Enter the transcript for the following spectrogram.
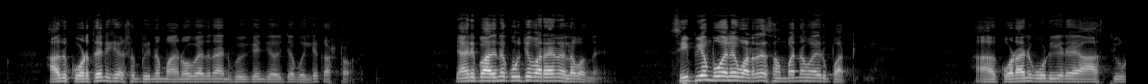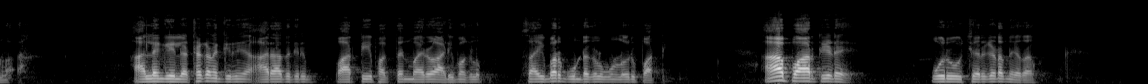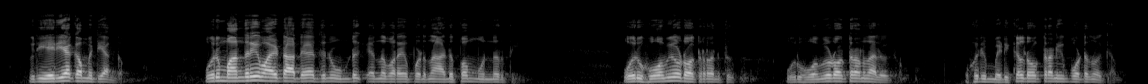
അത് കൊടുത്തതിന് ശേഷം പിന്നെ മനോവേദന അനുഭവിക്കുകയും ചോദിച്ചാൽ വലിയ കഷ്ടമാണ്. ഞാനിപ്പോൾ അതിനെക്കുറിച്ച് പറയാനല്ല വന്നത് സി പി എം പോലെ വളരെ സമ്പന്നമായൊരു പാർട്ടി കോടാനുകോടിയുടെ ആസ്തിയുള്ള അല്ലെങ്കിൽ ലക്ഷക്കണക്കിന് ആരാധകരും പാർട്ടി ഭക്തന്മാരോ അടിമകളും സൈബർ ഗുണ്ടകളുമുള്ള ഒരു പാർട്ടി. ആ പാർട്ടിയുടെ ഒരു ചെറുകിട നേതാവ് ഒരു ഏരിയ കമ്മിറ്റി അംഗം ഒരു മന്ത്രിയുമായിട്ട് അദ്ദേഹത്തിന് ഉണ്ട് എന്ന് പറയപ്പെടുന്ന അടുപ്പം മുൻനിർത്തി ഒരു ഹോമിയോ ഡോക്ടറുടെ അടുത്ത് ഒരു ഹോമിയോ ഡോക്ടറാണെന്ന് ആലോചിക്കണം. ഒരു മെഡിക്കൽ ഡോക്ടറാണെങ്കിൽ പോട്ടെന്ന് വയ്ക്കാം.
